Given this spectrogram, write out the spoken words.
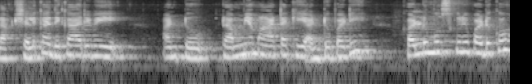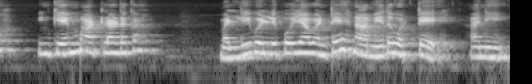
లక్షలకి అధికారివి అంటూ రమ్య మాటకి అడ్డుపడి కళ్ళు మూసుకుని పడుకో. ఇంకేం మాట్లాడక? మళ్ళీ వెళ్ళిపోయావంటే నా మీద ఒట్టే అని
